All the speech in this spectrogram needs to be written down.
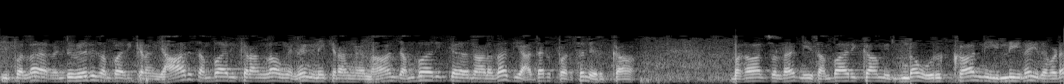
இப்ப எல்லாம் ரெண்டு பேரும் சம்பாதிக்கிறாங்க. யாரு சம்பாதிக்கிறாங்களோ அவங்க என்ன நினைக்கிறாங்க? நான் சம்பாதிக்கிறதுனாலதான் தி அதர் பர்சன் இருக்கான் பகவான் சொல்றாரு நீ சம்பாதிக்காம இருந்தா ஒரு கால் நீ இல்லைன்னா இதை விட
